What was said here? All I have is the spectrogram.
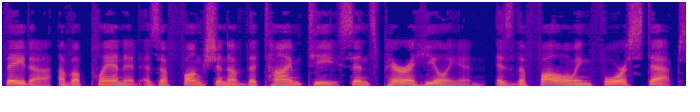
theta of a planet as a function of the time t since perihelion, is the following four steps.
